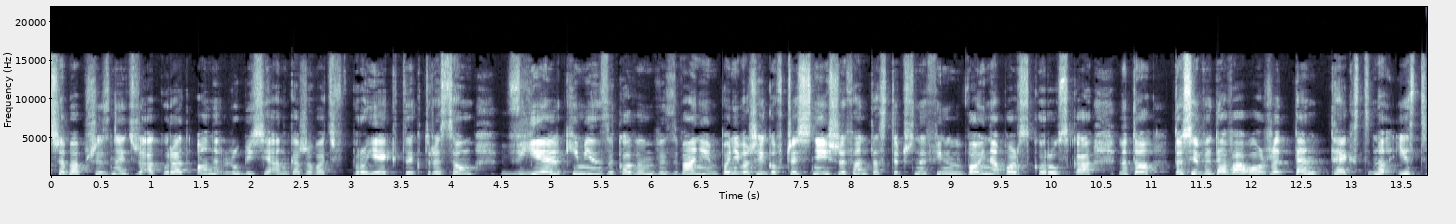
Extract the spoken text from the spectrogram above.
trzeba przyznać, że akurat on lubi się angażować w projekty, które są wielkim językowym wyzwaniem, ponieważ jego wcześniejszy fantastyczny film Wojna polsko-ruska, no to to się wydawało, że ten tekst no, jest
